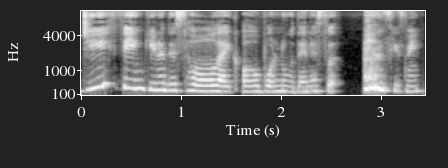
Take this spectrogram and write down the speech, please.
Do you think you know this whole like oh but no then it's excuse me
